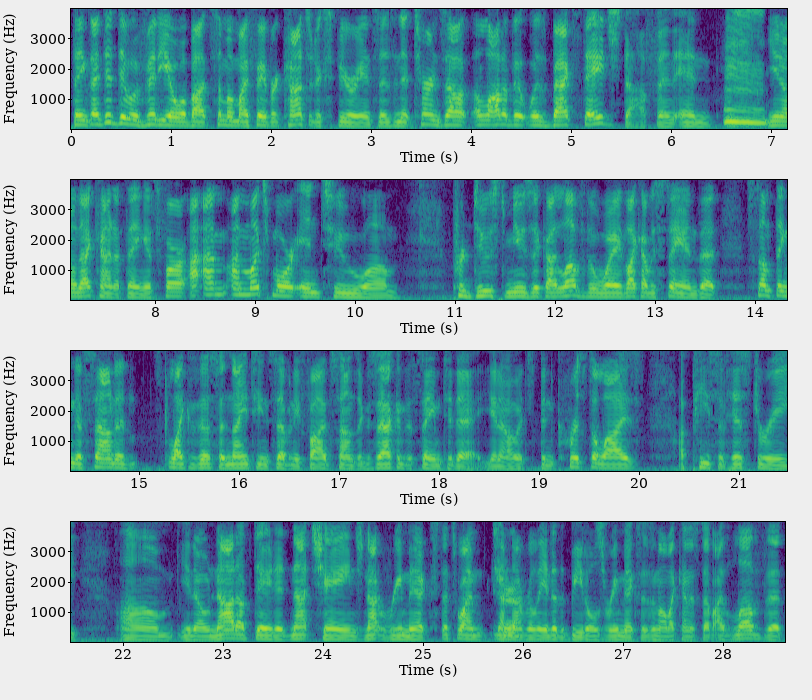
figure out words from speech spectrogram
things. I did do a video about some of my favorite concert experiences, and it turns out a lot of it was backstage stuff and and you know that kind of thing. As far I, I'm I'm much more into um, produced music. I love the way, like I was saying, that something that sounded like this in 1975 sounds exactly the same today. You know, it's been crystallized, a piece of history. Um, you know, not updated, not changed, not remixed. That's why I'm, Sure. I'm not really into the Beatles remixes and all that kind of stuff. I love that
